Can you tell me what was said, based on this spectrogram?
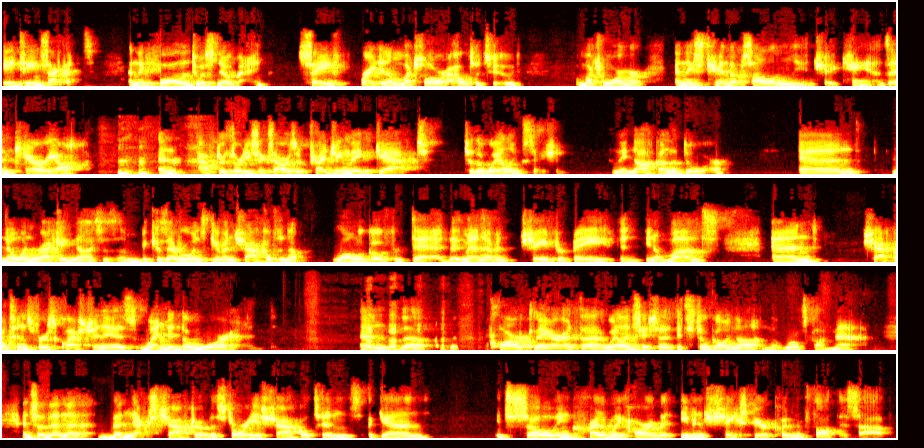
18 seconds. And they fall into a snowbank, safe, right, in a much lower altitude, much warmer, and they stand up solemnly and shake hands and carry on. and after 36 hours of trudging, they get to the whaling station and they knock on the door and no one recognizes them because everyone's given Shackleton up long ago for dead. The men haven't shaved or bathed in you know months. And Shackleton's first question is, "When did the war end?" And the, the Clark there at the whaling station said, "It's still going on. The world's gone mad." And so then the the next chapter of the story is Shackleton's again. It's so incredibly hard that even Shakespeare couldn't have thought this up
